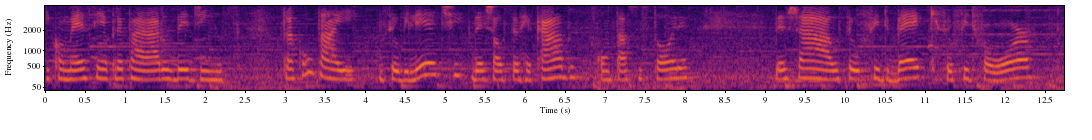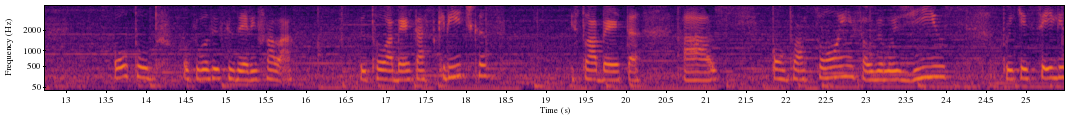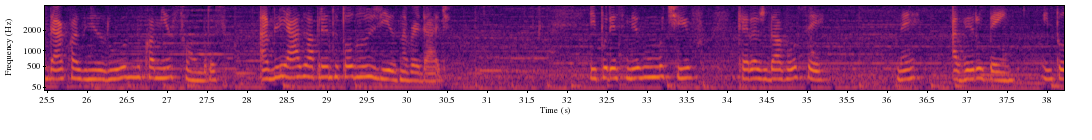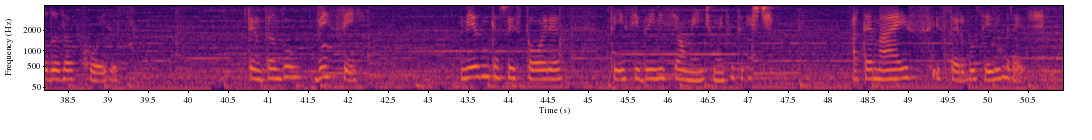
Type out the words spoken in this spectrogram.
e comecem a preparar os dedinhos para contar aí o seu bilhete, deixar o seu recado, contar a sua história, deixar o seu feedback, seu feed forward ou tudo o que vocês quiserem falar. Eu estou aberta às críticas, estou aberta às pontuações, aos elogios, porque sei lidar com as minhas luzes e com as minhas sombras. Aliás, eu aprendo todos os dias, na verdade. E por esse mesmo motivo, quero ajudar você, né, a ver o bem em todas as coisas, tentando vencer, mesmo que a sua história tenha sido inicialmente muito triste. Até mais, espero vocês em breve.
